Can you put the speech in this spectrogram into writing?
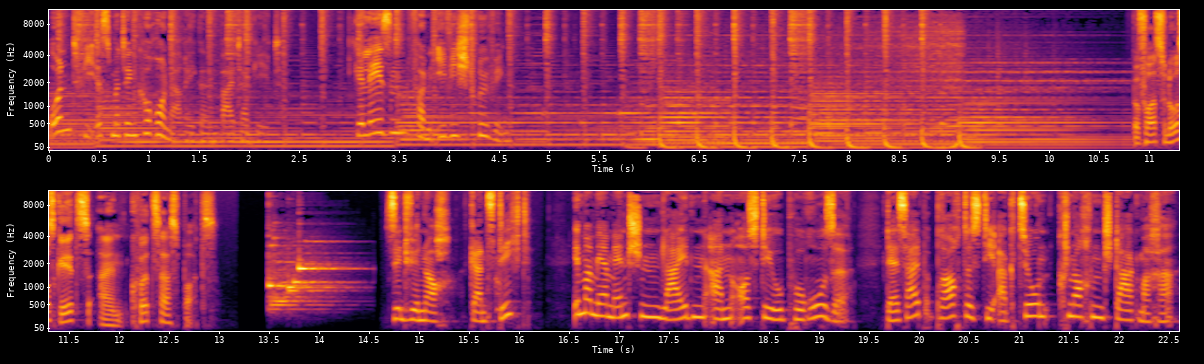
und wie es mit den Corona-Regeln weitergeht. Gelesen von Ivi Strüving. Bevor es losgeht, ein kurzer Spot. Sind wir noch ganz dicht? Immer mehr Menschen leiden an Osteoporose. Deshalb braucht es die Aktion Knochenstarkmacher.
